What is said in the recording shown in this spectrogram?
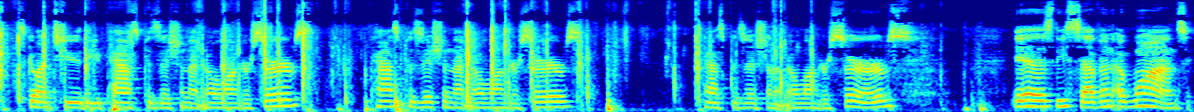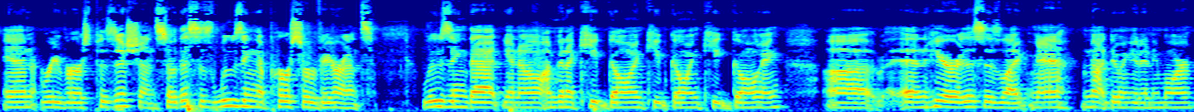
Let's go into the past position that no longer serves. Past position that no longer serves. Past position that no longer serves is the Seven of Wands in reverse position. So this is losing the perseverance, losing that, you know, I'm going to keep going, keep going, keep going. Uh, and here, this is like, nah, I'm not doing it anymore.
